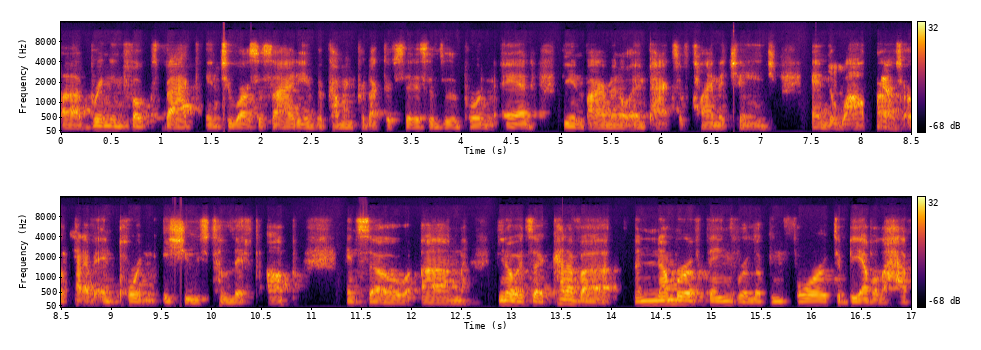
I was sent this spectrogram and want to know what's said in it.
uh, bringing folks back into our society and becoming productive citizens is important, and the environmental impacts of climate change and the wildfires are kind of important issues to lift up. And so, um, you know, it's a kind of a, a number of things we're looking for to be able to have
